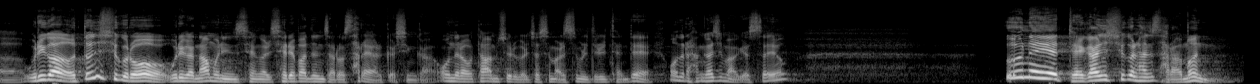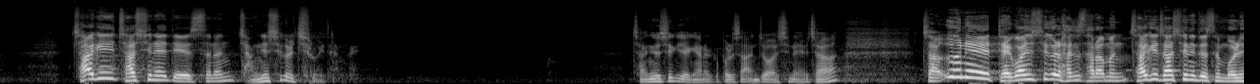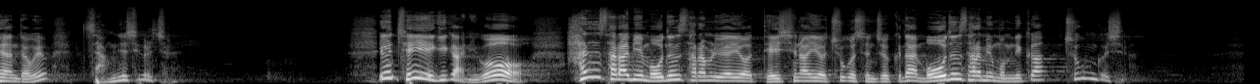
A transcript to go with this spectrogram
어, 우리가 어떤 식으로 우리가 남은 인생을 세례받은 자로 살아야 할 것인가? 오늘하고 다음 주를 걸쳐서 말씀을 드릴 텐데 오늘 한 가지만 하겠어요. 은혜의 대관식을 한 사람은 자기 자신에 대해서는 장례식을 치러야 되는 거예요. 장례식 얘기하니까 벌써 안 좋아하시네요. 자, 자, 은혜의 대관식을 한 사람은 자기 자신에 대해서 뭘 해야 한다고요? 장례식을 치러요. 이건 제 얘기가 아니고 한 사람이 모든 사람을 위하여 대신하여 죽었은 즉 그다음 모든 사람이 뭡니까? 죽은 것이라.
